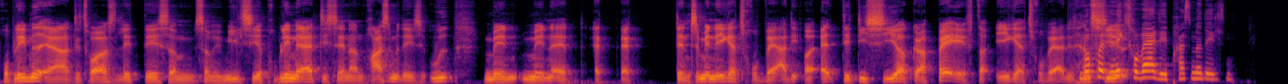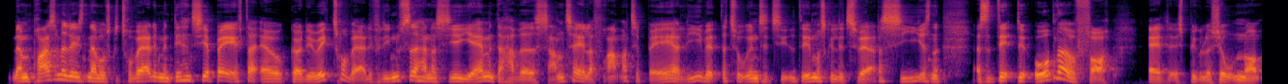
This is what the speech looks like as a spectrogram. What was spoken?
Problemet er, og det tror jeg også lidt det, som, som Emil siger, problemet er, at de sender en pressemeddelelse ud, men, men at, at, at den simpelthen ikke er troværdig, og alt det, de siger og gør bagefter, ikke er troværdigt. Han Hvorfor er den ikke troværdig i pressemeddelelsen? Jamen, pressemeddelelsen er måske troværdig, men det, han siger bagefter, er jo, gør det jo ikke troværdigt, fordi nu sidder han og siger, ja, men der har været samtaler frem og tilbage, og lige hvem der tog initiativet, det er måske lidt svært at sige. Og sådan noget. Altså, det, det åbner jo for, at spekulationen om,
